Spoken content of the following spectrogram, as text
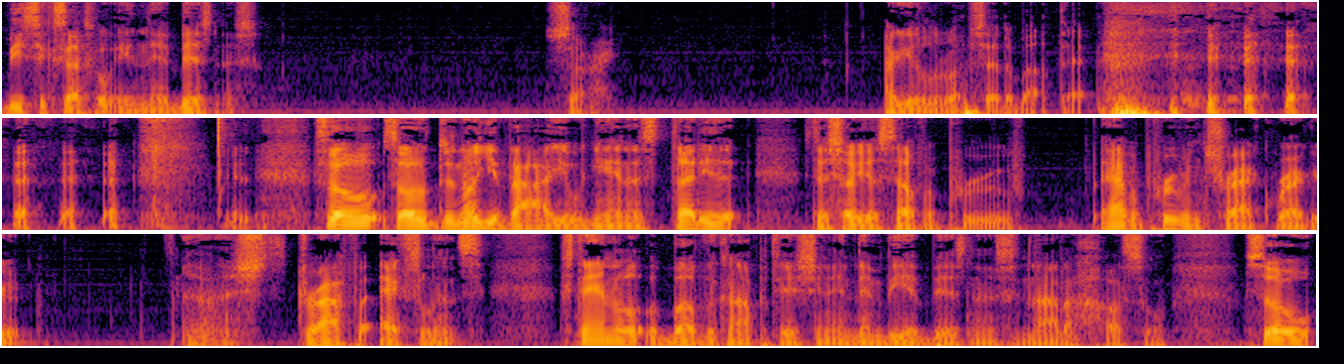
be successful in their business. Sorry. I get a little upset about that. so, so to know your value again, is study to show yourself approved. Have a proven track record uh, strive for excellence, stand above the competition, and then be a business, not a hustle. So,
